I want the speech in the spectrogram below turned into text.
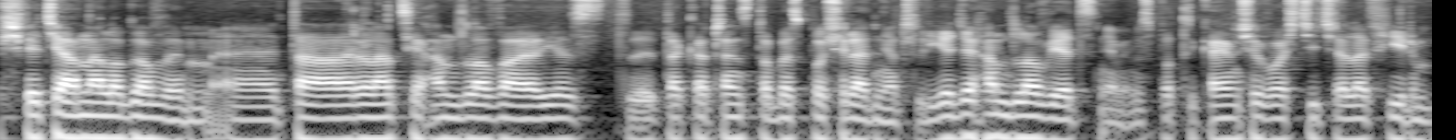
w świecie analogowym ta relacja handlowa jest taka często bezpośrednia, czyli jedzie handlowiec, nie wiem, spotykają się właściciele firm,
